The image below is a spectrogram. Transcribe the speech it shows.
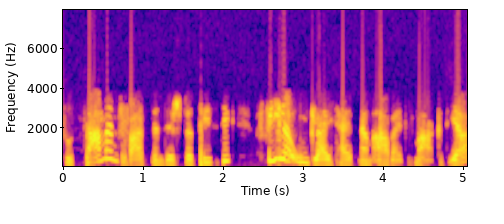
zusammenfassende Statistik vieler Ungleichheiten am Arbeitsmarkt, ja.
